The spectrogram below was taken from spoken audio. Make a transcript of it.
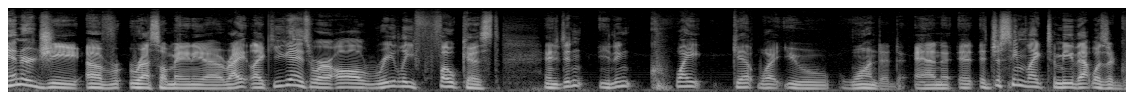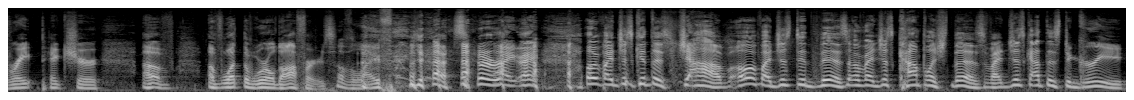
energy of WrestleMania, right? Like you guys were all really focused and you didn't you didn't quite get what you wanted. And it, it just seemed like to me that was a great picture of of what the world offers Of life. yes, right, right. Oh, if I just get this job. Oh, if I just did this. Oh, if I just accomplished this. If I just got this degree.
